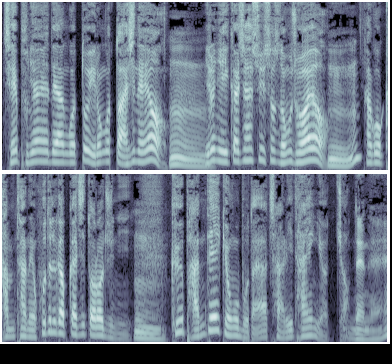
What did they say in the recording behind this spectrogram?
제 분야에 대한 것도 이런 것도 아시네요. 음. 이런 얘기까지 할 수 있어서 너무 좋아요. 음. 하고 감탄에 호들갑까지 떨어주니 음. 그 반대의 경우보다 차라리 다행이었죠. 네네.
